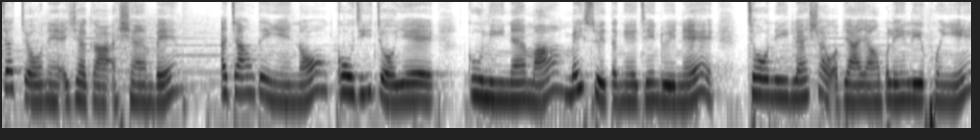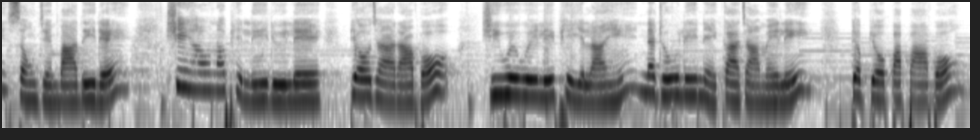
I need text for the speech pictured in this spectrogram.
ကြက်ကြော်နဲ့အရက်ကအရှံပဲ အကြောင်းသိရင်တော့ကိုကြီးကျော်ရဲ့ကူနီနန်းမှာမိတ်ဆွေတငယ်ချင်းတွေနဲ့ဂျော်နီလမ်းလျှောက်အပြာရောင်ပလင်းလေးဖွင့်ရင်စုံကျင်ပါသေးတယ်။ရှေးဟောင်းနောက်ဖြစ်လေးတွေလည်းပြောကြတာပေါ့။ရီဝေဝေလေးဖြစ်ရလာရင်နှက်တိုးလေးနဲ့ကကြမယ်လေ။ပျော်ပျော်ပါပါပေါ့။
